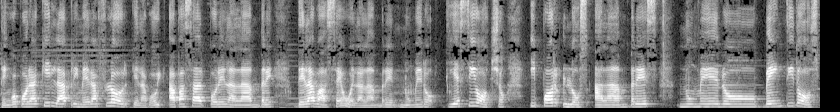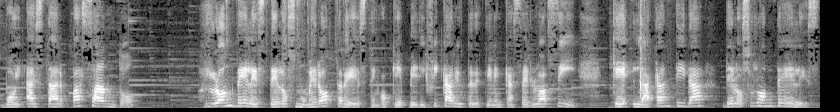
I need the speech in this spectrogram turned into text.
Tengo por aquí la primera flor que la voy a pasar por el alambre de la base o el alambre número 18 y por los alambres número 22 voy a estar pasando rondeles de los número 3. Tengo que verificar y ustedes tienen que hacerlo así que la cantidad de los rondeles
